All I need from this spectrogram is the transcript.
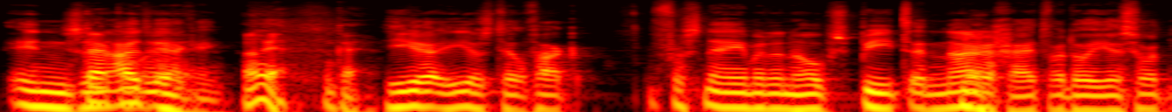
in zijn uitwerking. Oh ja, oké. Hier, hier is het heel vaak versneden met een hoop speed en narigheid, waardoor je een soort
